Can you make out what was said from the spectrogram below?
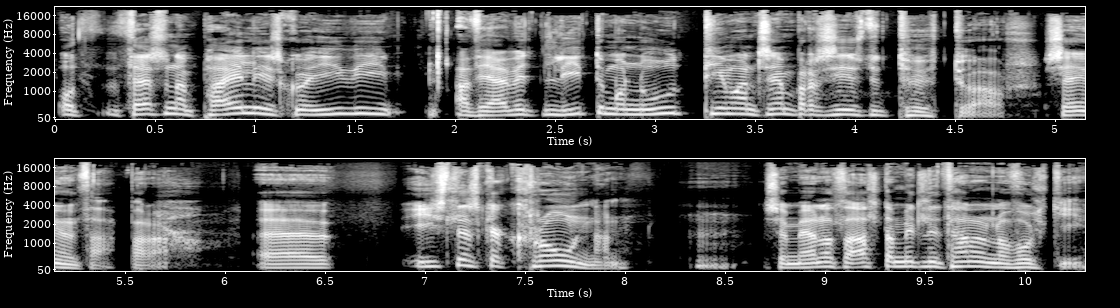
og þess vegna pæli sko í því að því að við lítum á nútíman sem bara síðustu 20 ár, segjum það bara. Uh, íslenska krónan hmm. sem er náttúrulega alltaf millir tannan á fólki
